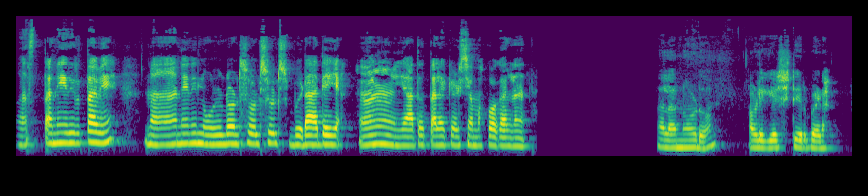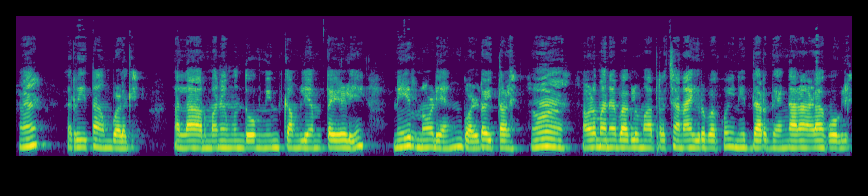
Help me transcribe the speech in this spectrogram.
ಮಸ್ತ ನೀರು ಇರ್ತಾವೆ. ನಾನೇನಿಲ್ಲ ಉಳ್ದೊಡ್ ಸುಳ್ಳು ಸುಳ್ಸ್ ಬಿಡಾದೆಯ. ಹ್ಞೂ ಯಾವುದೋ ತಲೆ ಕೆಡ್ಸಮ್ಮಕ್ಕೆ ಹೋಗಲ್ಲ ನಾನು. ಅಲ್ಲ, ನೋಡು. ಅವಳಿಗೆ ಎಷ್ಟು ಇರಬೇಡ, ಹಾಂ? ರೀತಾ ಅಂಬಳಗೆ. ಅಲ್ಲ, ಅವ್ರ ಮನೆ ಮುಂದೆ ಹೋಗಿ ನಿಂತ್ಕಂಬ್ಲಿ ಅಂತ ಹೇಳಿ ನೀರು ನೋಡಿ ಹೆಂಗೆ ಹೊಲ್ಡೋಯ್ತಾಳೆ ಹ್ಞೂ ಅವಳ ಮನೆ ಬಾಗಿಲು ಮಾತ್ರ ಚೆನ್ನಾಗಿರ್ಬೇಕು ಇನ್ನಿದ್ದಾರ್ದು ಹೆಂಗಾರ ಹಾಳಾಗೋಗ್ಲಿ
